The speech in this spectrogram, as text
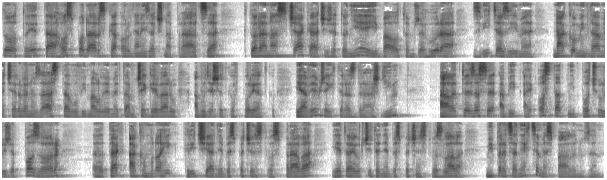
to, to je tá hospodárska organizačná práca, ktorá nás čaká. Čiže to nie je iba o tom, že hurá, zvíťazíme, na komín dáme červenú zástavu, vymalujeme tam Che Guevaru a bude všetko v poriadku. Ja viem, že ich teraz dráždím, ale to je zase, aby aj ostatní počuli, že pozor, e, tak ako mnohí kričia nebezpečenstvo správa, je to aj určité nebezpečenstvo zľava. My predsa nechceme spálenú zem.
